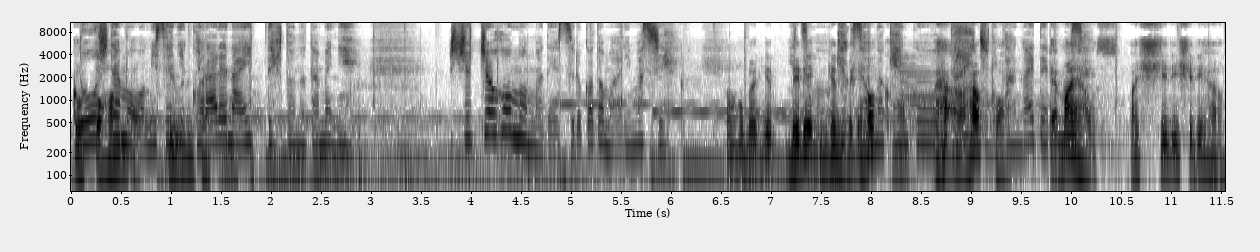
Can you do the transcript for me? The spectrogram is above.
どうしてもお Gotohando, 店 even に in 来ら Japan. れないって人のために出張訪問まですることもありますし Oh, maybe, maybe I can get make a health call, a, a house call at my house, my shitty, shitty house.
